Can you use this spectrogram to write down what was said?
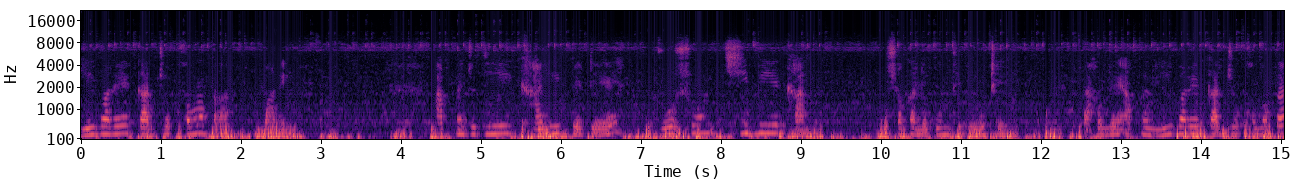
লিভারে কার্যক্ষমতা বাড়ে। আপনি যদি খালি পেটে রসুন চিবিয়ে খান, সকালে ঘুম থেকে উঠে, তাহলে আপনার লিভারের কার্যক্ষমতা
